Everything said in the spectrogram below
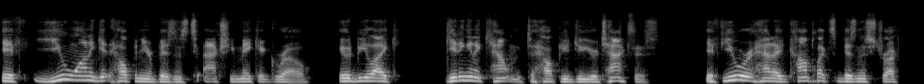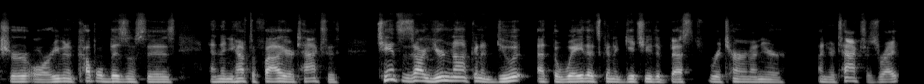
If you want to get help in your business to actually make it grow, it would be like getting an accountant to help you do your taxes. If you were had a complex business structure or even a couple businesses and then you have to file your taxes, chances are you're not going to do it at the way that's going to get you the best return on your on your taxes, right?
